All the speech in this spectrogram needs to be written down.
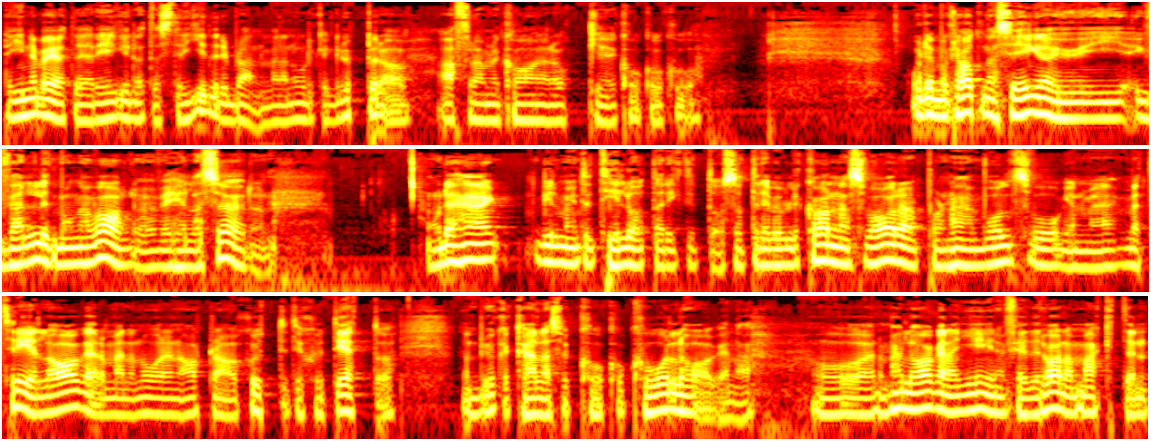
det innebär ju att det är regelrätta strider ibland mellan olika grupper av afroamerikaner och eh, KKK. Och Demokraterna segrar ju i, i väldigt många val över hela södern. Och det här vill man inte tillåta riktigt då. Så att Republikanerna svarar på den här våldsvågen med, med tre lagar mellan åren 1870 till 71. De brukar kallas för KKK-lagarna. Och de här lagarna ger den federala makten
